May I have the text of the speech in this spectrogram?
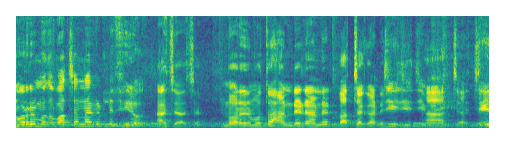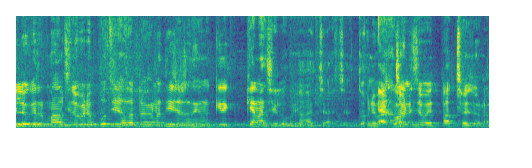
নরের মতো বাচ্চা না কাটলে ফিরত। আচ্ছা আচ্ছা। নরের মতো হান্ড্রেড হান্ড্রেড বাচ্চা কাটে। জি জি জি আচ্ছা আচ্ছা। এই লোকের মাল ছিল এটা পঁচিশ হাজার টাকা না তিরিশ হাজার টাকা কেনা ছিল ভাই। আচ্ছা আচ্ছা। তো বাচ্চা ভাই পাঁচ ছয় জোড়া।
